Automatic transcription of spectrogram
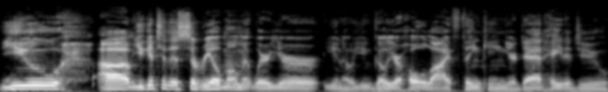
you um, you get to this surreal moment where you're, you know, you go your whole life thinking your dad hated you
